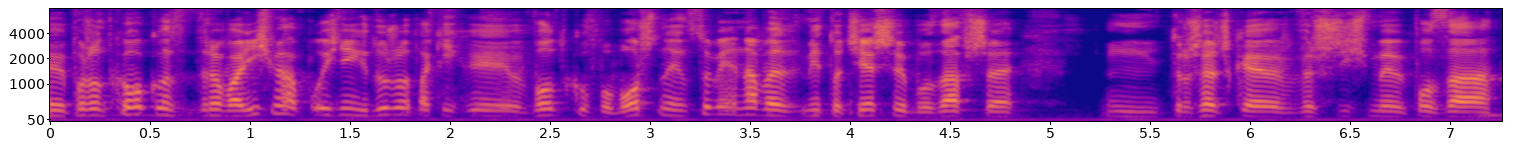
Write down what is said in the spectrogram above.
y, porządkowo koncentrowaliśmy, a później dużo takich y, wątków pobocznych. W sumie nawet mnie to cieszy, bo zawsze mm, troszeczkę wyszliśmy poza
